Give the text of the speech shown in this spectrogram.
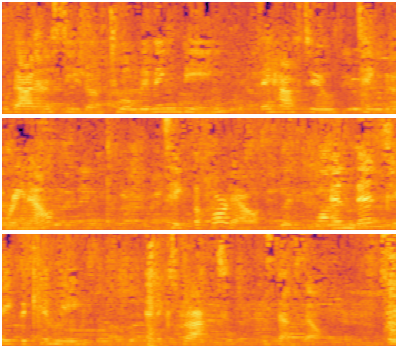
without anesthesia, to a living being, they have to take the brain out, take the heart out, and then take the kidney and extract the stem cell. So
